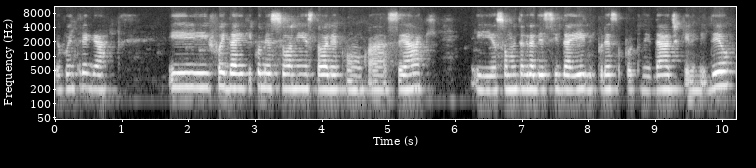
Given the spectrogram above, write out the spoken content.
eu vou entregar. E foi daí que começou a minha história com, com a SEAC, e eu sou muito agradecida a ele por essa oportunidade que ele me deu.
